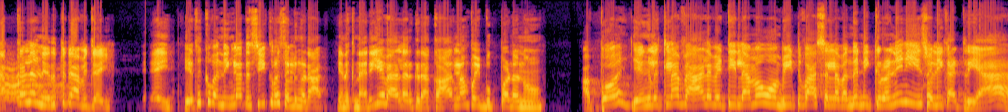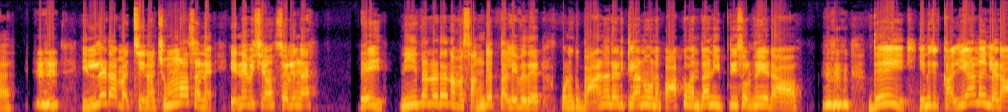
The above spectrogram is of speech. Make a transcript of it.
நக்கல நிறுத்துடா விஜய். டேய் எதுக்கு வந்தீங்களா அதை சீக்கிரம் சொல்லுங்கடா. எனக்கு நிறைய வேலை இருக்குடா. கார்லாம் போய் புக் பண்ணணும். அப்போ எங்களுக்கெல்லாம் வேலை வெட்டி இல்லாம உன் வீட்டு வாசல்ல வந்து நிக்கிறோன்னு நீ சொல்லி காட்டுறியா? இல்லடா மச்சி நான் சும்மா சொன்னேன். என்ன விஷயம்? சொல்லுங்க. டேய் நீ தானடா நம்ம சங்க தலைவர். உனக்கு பேனர் அடிக்கலான்னு உன்னை பார்க்க வந்தா நீ இப்படி சொல்றியேடா. டேய் எனக்கு கல்யாணம் இல்லடா.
